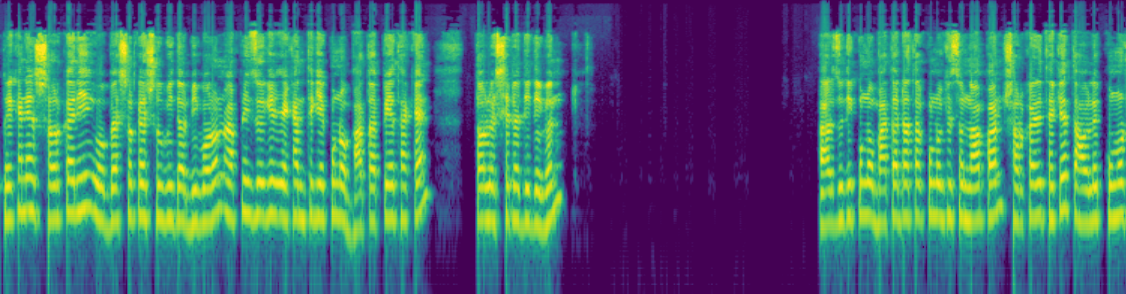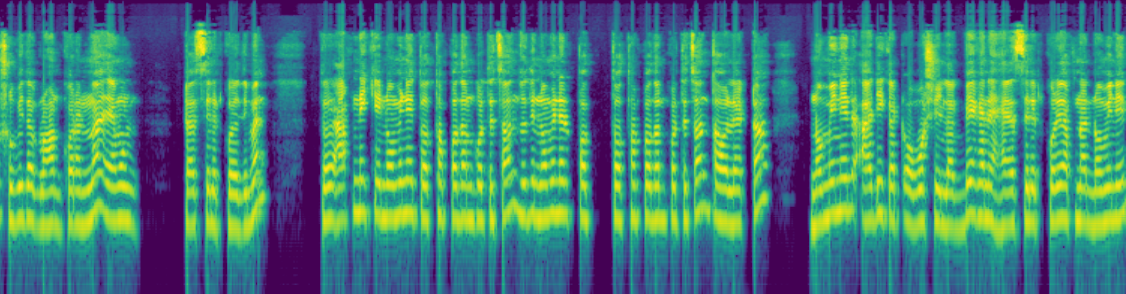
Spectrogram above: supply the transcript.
তো এখানে সরকারি ও বেসরকারি সুবিধার বিবরণ, আপনি যদি এখান থেকে কোনো ভাতা পেয়ে থাকেন তাহলে সেটা দিয়ে দিবেন। আর যদি কোনো ভাতা টাতা কোনো কিছু না পান সরকারি থেকে তাহলে কোনো সুবিধা গ্রহণ করেন না, এমনটা সিলেক্ট করে দিবেন। তো আপনি কি নমিনির তথ্য প্রদান করতে চান? যদি নমিনের তথ্য প্রদান করতে চান, তাহলে একটা নমিনির আইডি কার্ড অবশ্যই লাগবে। এখানে হ্যাঁ সিলেক্ট করে আপনার নমিনির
